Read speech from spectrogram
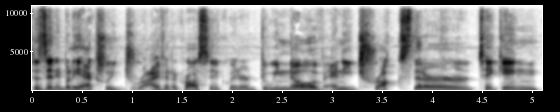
does anybody actually drive it across the equator? Do we know of any trucks that are taking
